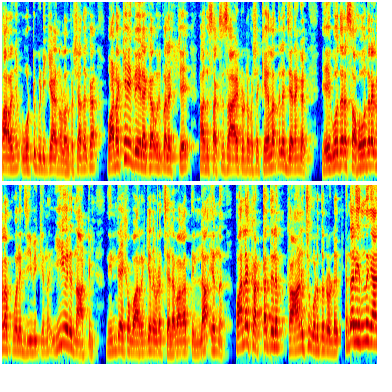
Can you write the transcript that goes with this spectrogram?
പറഞ്ഞ് വോട്ട് പിടിക്കുക എന്നുള്ളത്. പക്ഷെ അതൊക്കെ വടക്കേ ഇന്ത്യയിലൊക്കെ ഒരു പക്ഷേ അത് സക്സസ് ആയിട്ടുണ്ട്. പക്ഷെ കേരളത്തിലെ ജനങ്ങൾ ഏകോദര സഹോദരങ്ങളെ പോലെ ജീവിക്കുന്ന ഈ ഒരു നാട്ടിൽ നിന്റെയൊക്കെ വർഗീയത ഇവിടെ ചെലവാകത്തില്ല എന്ന് പല ഘട്ടത്തിലും കാണിച്ചു കൊടുത്തിട്ടുണ്ട്. എന്തായാലും ഇന്ന് ഞാൻ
